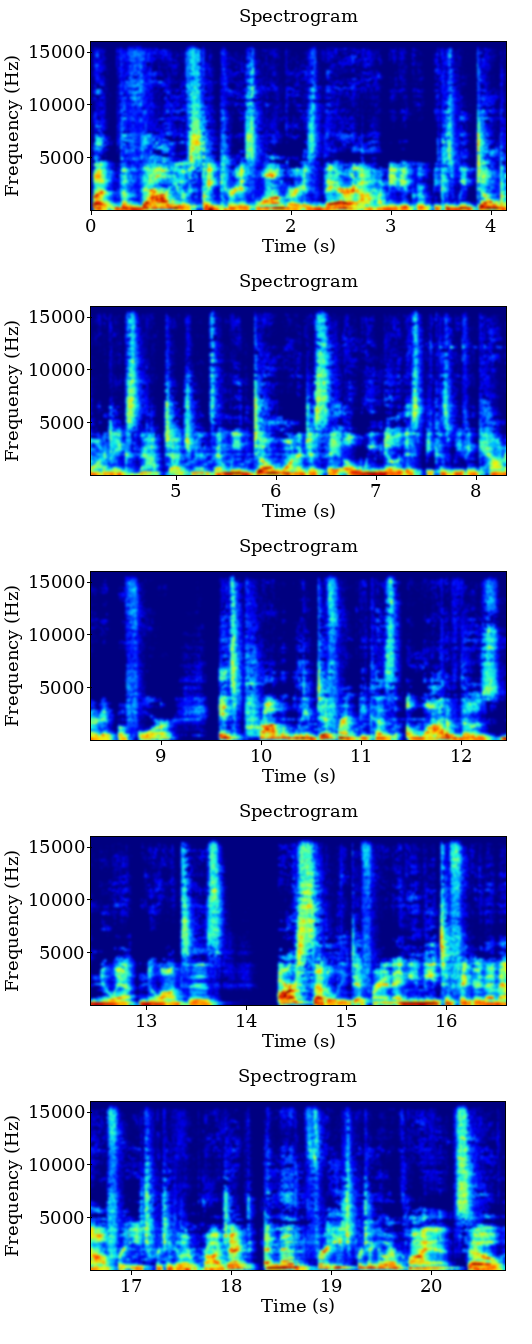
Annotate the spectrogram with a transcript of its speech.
But the value of stay curious longer is there at Aha Media Group because we don't want to make snap judgments and we don't want to just say, oh, we know this because we've encountered it before. It's probably different because a lot of those nuances are subtly different and you need to figure them out for each particular project and then for each particular client. So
